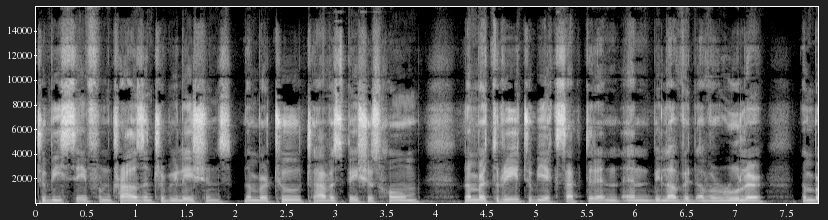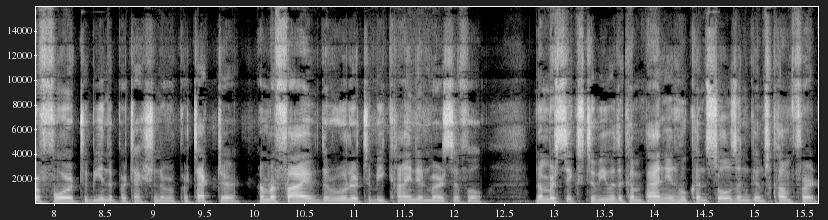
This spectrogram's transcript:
to be safe from trials and tribulations. Number 2 to have a spacious home. Number 3 to be accepted and, and beloved of a ruler. Number 4 to be in the protection of a protector. Number 5 the ruler to be kind and merciful. Number 6 to be with a companion who consoles and gives comfort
